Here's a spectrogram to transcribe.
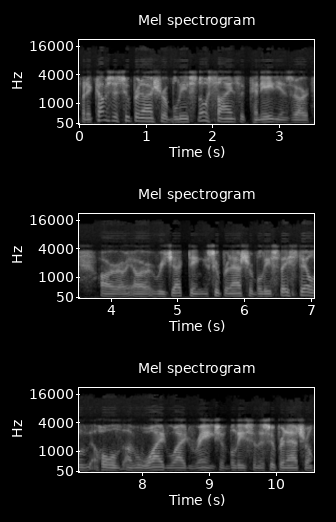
When it comes to supernatural beliefs, no signs that Canadians are are, are rejecting supernatural beliefs. They still hold a wide, wide range of beliefs in the supernatural.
